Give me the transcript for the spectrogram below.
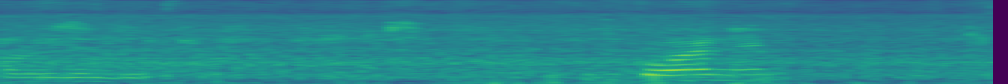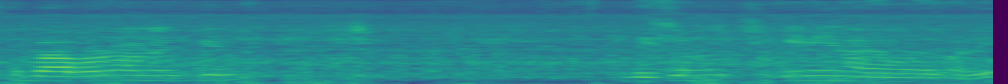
খাবে জন্য। ডিম। কিছু করার নেই। বাবার অনেকদিন বেশি চিকেনই হয় আমাদের ঘরে।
